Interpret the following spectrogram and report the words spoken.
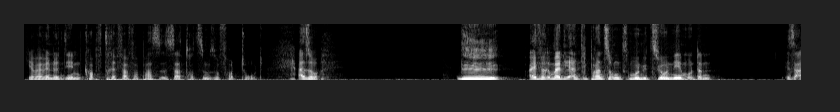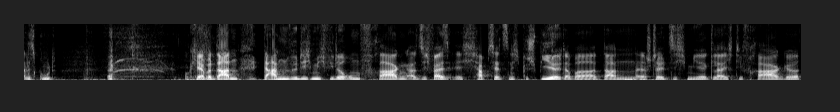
Ja, aber wenn du den Kopftreffer verpasst, ist er trotzdem sofort tot. Also, äh, einfach immer die Antipanzerungsmunition nehmen und dann ist alles gut. Okay, aber dann, dann würde ich mich wiederum fragen, also ich weiß, ich habe es jetzt nicht gespielt, aber dann äh, stellt sich mir gleich die Frage,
